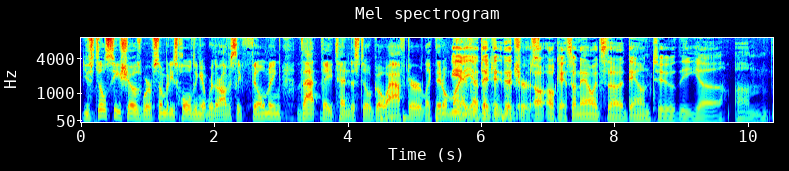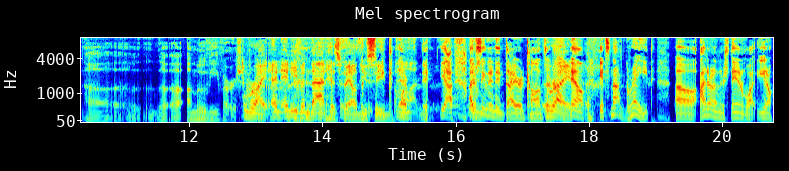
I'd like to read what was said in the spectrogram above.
you still see shows where if somebody's holding it, where they're obviously filming, that they tend to still go after. Like they don't mind if you're they- taking they- pictures. oh, okay, so now it's uh, down to the uh, um, uh, the a movie version, Right, and and even that has failed. You see, Come on, yeah, I've seen an entire concert. Right. now, it's not great. Uh, I don't understand why. You know,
